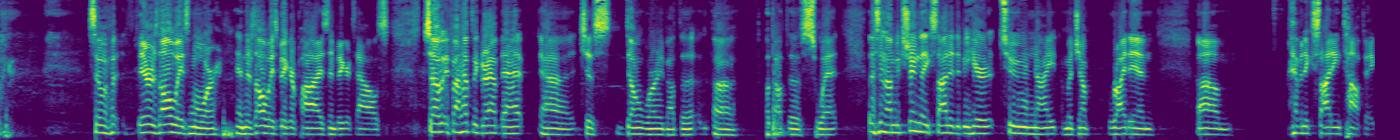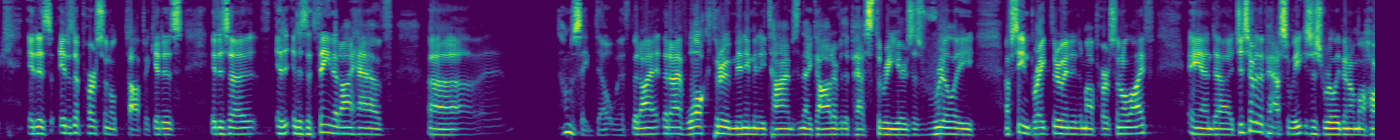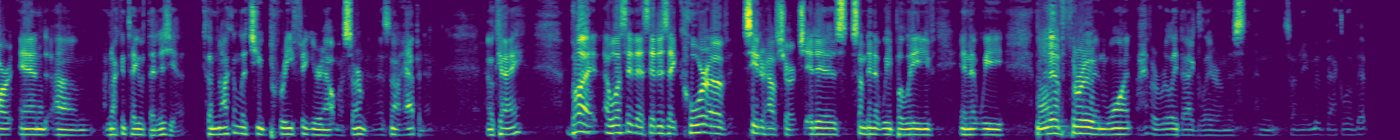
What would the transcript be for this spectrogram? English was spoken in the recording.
So there is always more, and there's always bigger pies and bigger towels. So if I have to grab that, uh, just don't worry about the uh, about the sweat. Listen, I'm extremely excited to be here tonight. I'm gonna jump right in. Um, have an exciting topic. It is it is a personal topic. It is it is a it, it is a thing that I have. Uh, I don't want to say dealt with, but I that I've walked through many, many times, and that God over the past three years has really I've seen breakthrough in it in my personal life, and uh, just over the past week, it's just really been on my heart. And um, I'm not going to tell you what that is yet because I'm not going to let you pre-figure out my sermon. That's not happening. Okay. But I will say this it is a core of Cedar House Church. It is something that we believe and that we live through and want. I have a really bad glare on this, and so I'm going to move back a little bit.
